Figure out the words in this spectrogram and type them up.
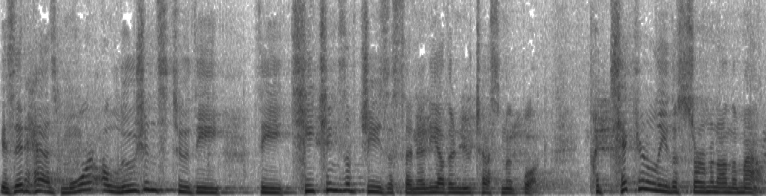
is it has more allusions to the, the teachings of Jesus than any other New Testament book particularly the Sermon on the Mount.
